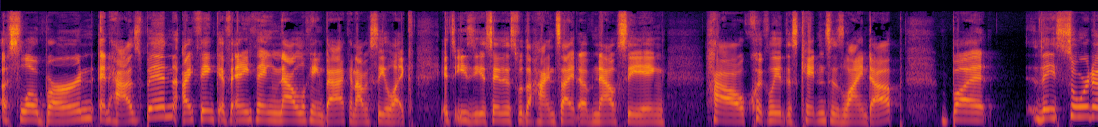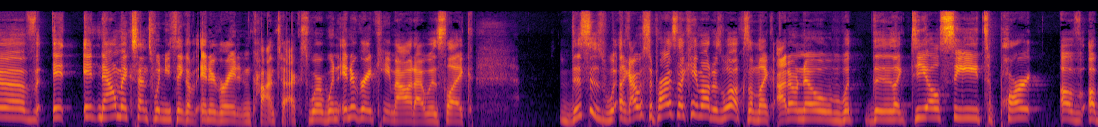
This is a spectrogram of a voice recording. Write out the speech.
a slow burn and has been. I think if anything, now looking back, and obviously like it's easy to say this with the hindsight of now seeing how quickly this cadence is lined up, but they sort of it it now makes sense when you think of Intergrade in context. Where when Intergrade came out, I was like this is like I was surprised that came out as well because I'm like I don't know what the like DLC to part of a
